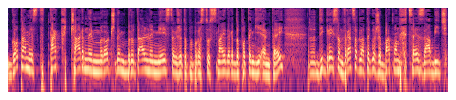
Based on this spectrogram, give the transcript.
Gotham jest tak czarnym, mrocznym, brutalnym miejscem, że to po prostu Snyder do potęgi entej. Dick Grayson wraca dlatego, że Batman chce zabić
